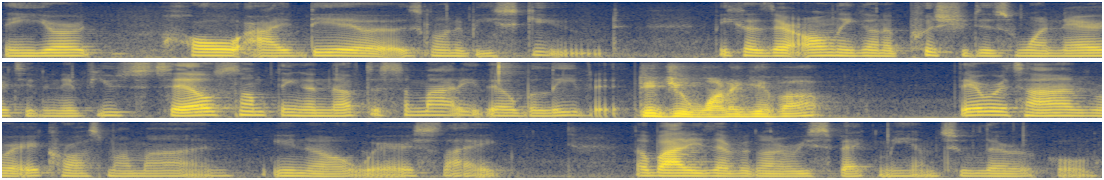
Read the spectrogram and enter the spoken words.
then your whole idea is going to be skewed because they're only going to push you this one narrative and if you sell something enough to somebody, they'll believe it. Did you want to give up? There were times where it crossed my mind, you know, where it's like nobody's ever going to respect me. I'm too lyrical.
